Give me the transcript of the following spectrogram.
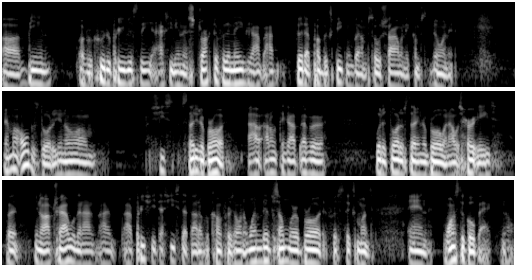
uh, being a recruiter previously, actually being an instructor for the Navy. I, I'm good at public speaking, but I'm so shy when it comes to doing it. And my oldest daughter, you know, um, she's studied abroad. I, I don't think I've ever would have thought of studying abroad when I was her age. But you know, I've traveled, and I, I, I appreciate that she stepped out of her comfort zone and went and lived somewhere abroad for six months, and wants to go back. You know,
